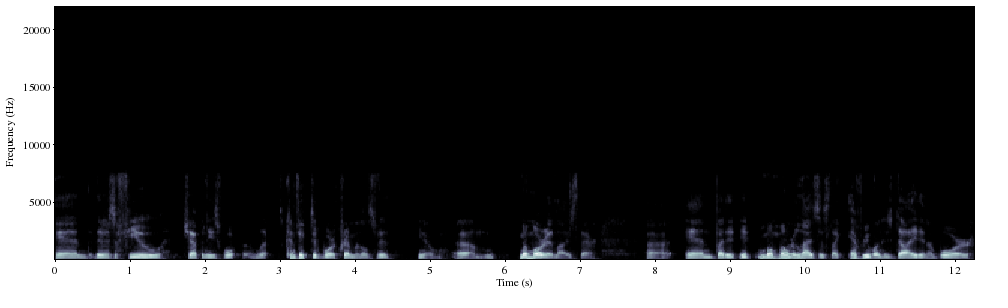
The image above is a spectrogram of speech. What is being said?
And there's a few Japanese war, convicted war criminals, you know, um, memorialized there. Uh, and but it, it memorializes like everyone who's died in a war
